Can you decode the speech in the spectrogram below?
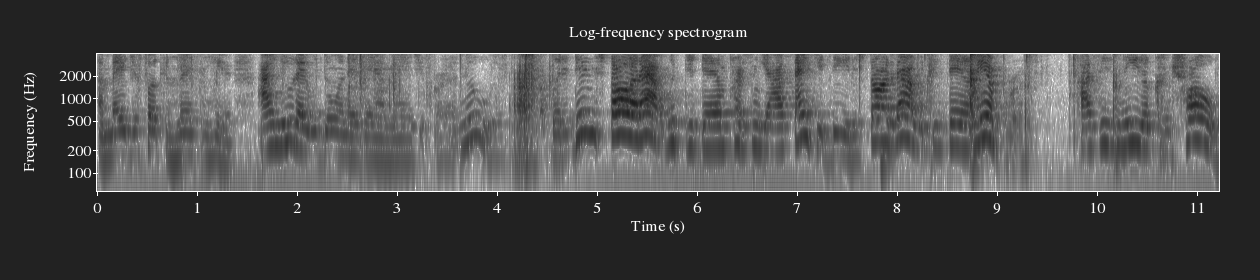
a major fucking lesson here. I knew they was doing that damn magic, bro. I knew it. But it didn't start out with the damn person y'all think it did. It started out with the damn emperor. Cause he's need of control.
